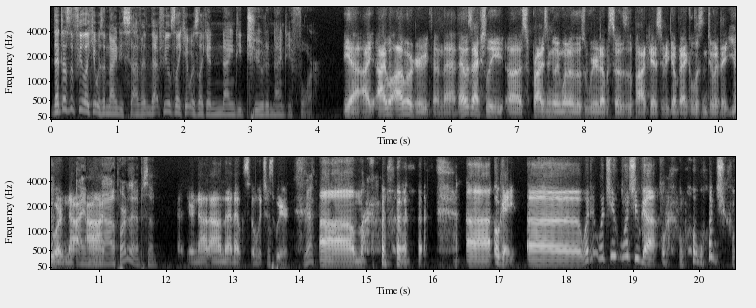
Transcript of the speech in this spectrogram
that doesn't feel like it was a '97. That feels like it was like a '92 to '94. yeah I, I will i will agree with you on that that was actually uh, surprisingly one of those weird episodes of the podcast if you go back and listen to it that you are not I'm on not a part of that episode. You're not on that episode which is weird Yeah. um uh okay uh what what you what you got what you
